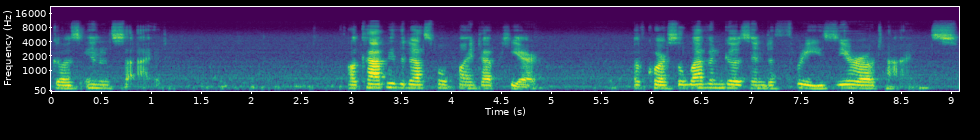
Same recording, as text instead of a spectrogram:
goes inside. I'll copy the decimal point up here. Of course, 11 goes into 3 zero times.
